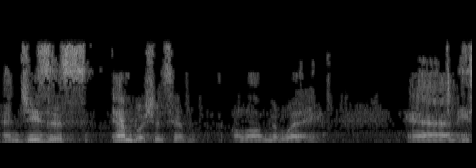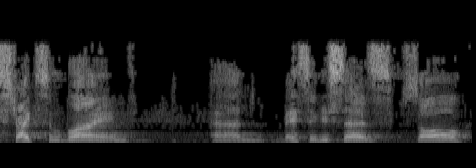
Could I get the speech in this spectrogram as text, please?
and Jesus ambushes him along the way and he strikes him blind and basically says, Saul,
